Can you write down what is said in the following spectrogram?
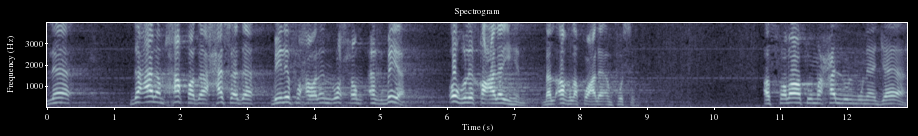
لا ده عالم حقد حسد بيلفوا حوالين روحهم أغبياء أغلق عليهم بل أغلقوا على أنفسهم. الصلاة محل المناجاة.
